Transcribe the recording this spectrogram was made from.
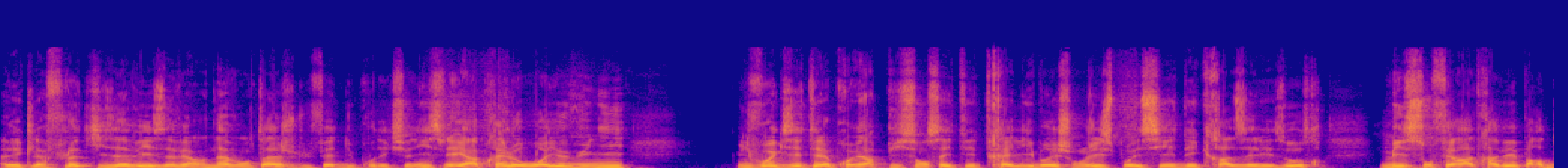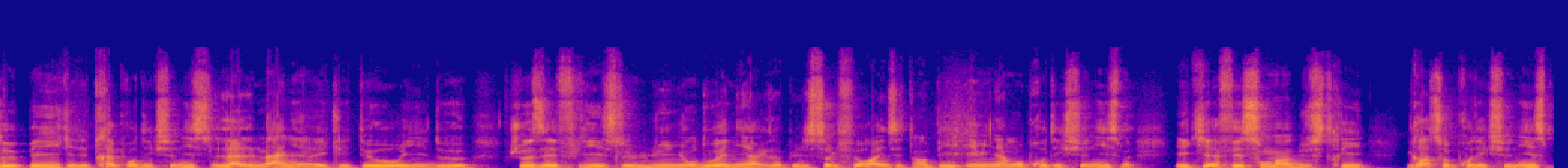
avec la flotte qu'ils avaient, ils avaient un avantage du fait du protectionnisme. Et après, le Royaume-Uni, une fois qu'ils étaient la première puissance, a été très libre-échangiste pour essayer d'écraser les autres mais ils se sont fait rattraper par deux pays qui étaient très protectionnistes. L'Allemagne, avec les théories de Joseph Liss, l'union douanière, qui s'appelait le Zollverein, c'était un pays éminemment protectionniste et qui a fait son industrie grâce au protectionnisme.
